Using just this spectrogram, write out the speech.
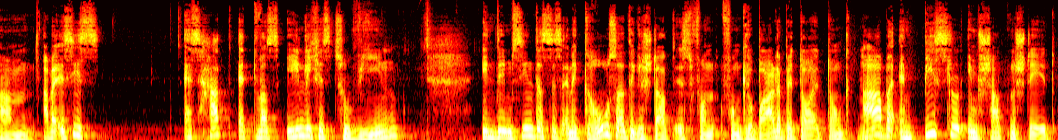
ähm, aber es ist, es hat etwas Ähnliches zu Wien in dem Sinn, dass es eine großartige Stadt ist von, von globaler Bedeutung, mhm. aber ein bisschen im Schatten steht.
